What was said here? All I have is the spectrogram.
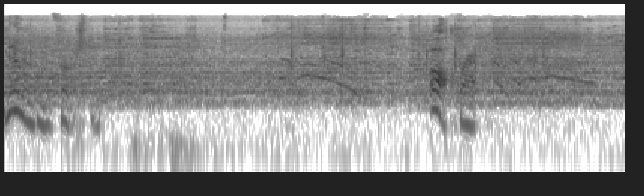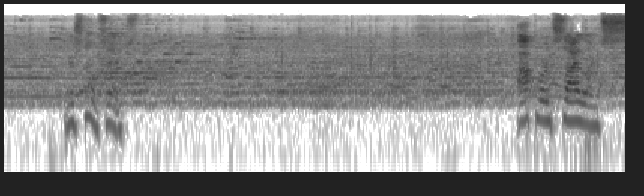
Then I'm gonna go first. But... Oh crap! You're still in sixth. Awkward silence.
